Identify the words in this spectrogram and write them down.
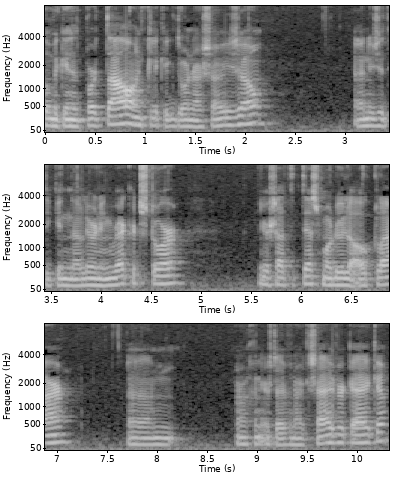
Kom ik in het portaal en klik ik door naar sowieso. En nu zit ik in de Learning Record Store. Hier staat de testmodule al klaar. Um, maar we gaan eerst even naar het cijfer kijken.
